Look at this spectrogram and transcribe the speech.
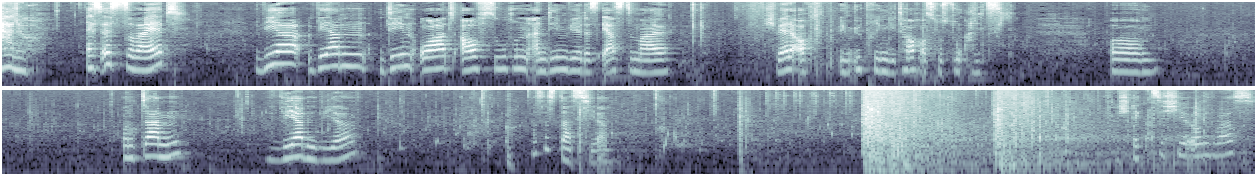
Hallo, es ist soweit. Wir werden den Ort aufsuchen, an dem wir das erste Mal. Ich werde auch im Übrigen die Tauchausrüstung anziehen. Ähm und dann werden wir. Was ist das hier? Versteckt sich hier irgendwas?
